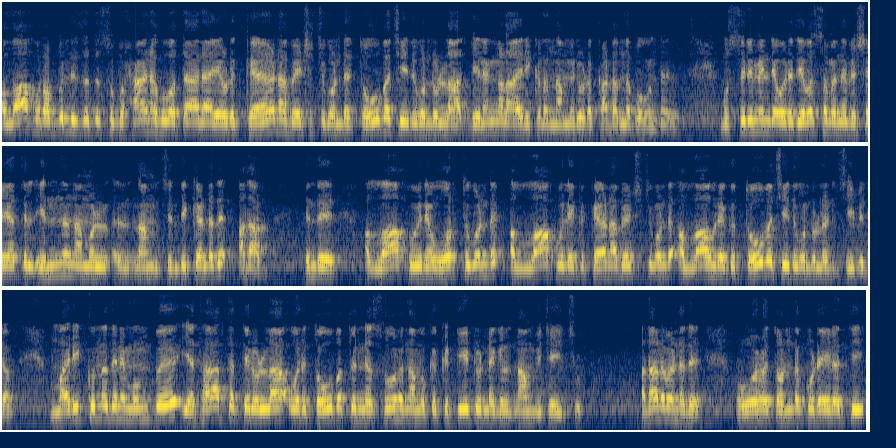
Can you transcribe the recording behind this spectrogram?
അള്ളാഹു റബ്ബുൽ ഇസത്ത് സുബാനഹുവത്താലായോട് കേണപേക്ഷിച്ചുകൊണ്ട് തോപ ചെയ്തുകൊണ്ടുള്ള ദിനങ്ങളായിരിക്കണം നമ്മിലൂടെ കടന്നു പോകേണ്ടത് മുസ്ലിമിന്റെ ഒരു ദിവസം എന്ന വിഷയത്തിൽ ഇന്ന് നമ്മൾ നാം ചിന്തിക്കേണ്ടത് അതാണ്. എന്ത്? അള്ളാഹുവിനെ ഓർത്തുകൊണ്ട് അള്ളാഹുവിലേക്ക് കേണപേക്ഷിച്ചുകൊണ്ട് അള്ളാഹുവിലേക്ക് തോപ ചെയ്തുകൊണ്ടുള്ള ഒരു ജീവിതം. മരിക്കുന്നതിന് മുമ്പ് യഥാർത്ഥത്തിലുള്ള ഒരു തോപത്തിന്റെ നസൂഹ് നമുക്ക് കിട്ടിയിട്ടുണ്ടെങ്കിൽ നാം വിജയിച്ചു. അതാണ് വേണ്ടത്. റോഹ് തൊണ്ടക്കുടയിലെത്തി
